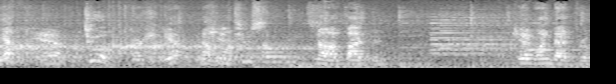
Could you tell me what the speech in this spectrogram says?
Yeah. Yeah, two of them. Or, yeah. No. She had one. two solid eights. No, five pin. She had one bad throw.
